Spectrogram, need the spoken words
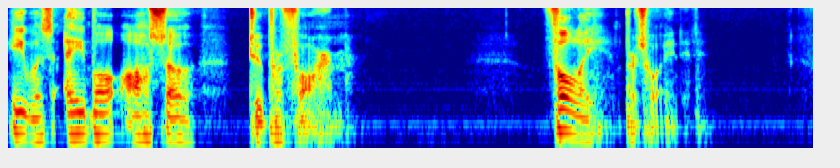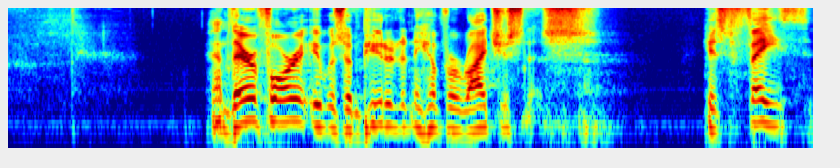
he was able also to perform. Fully persuaded. And therefore, it was imputed unto him for righteousness. His faith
